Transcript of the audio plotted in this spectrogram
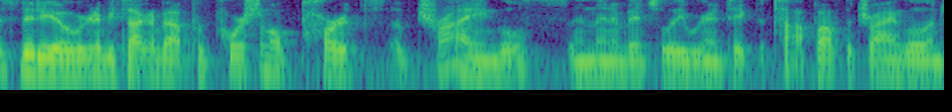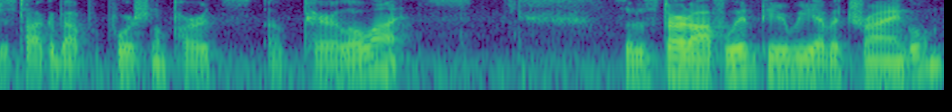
this video, we're going to be talking about proportional parts of triangles, and then eventually we're going to take the top off the triangle and just talk about proportional parts of parallel lines. So to start off with, here we have a triangle.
